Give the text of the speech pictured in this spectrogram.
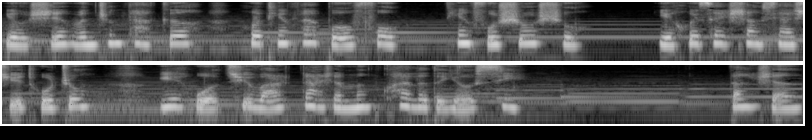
有时文中大哥或天发伯父、天福叔叔也会在上下学途中约我去玩大人们快乐的游戏。当然，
